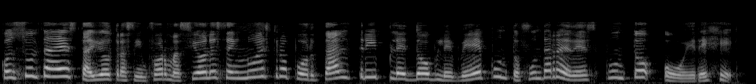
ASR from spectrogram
Consulta esta y otras informaciones en nuestro portal www.fundaredes.org.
